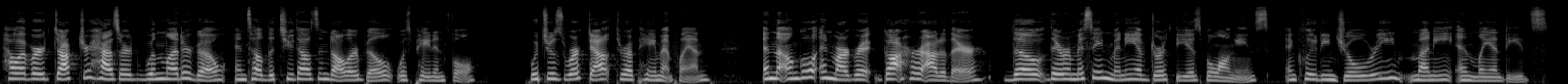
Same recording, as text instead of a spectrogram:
However, Dr. Hazard wouldn't let her go until the $2,000 bill was paid in full, which was worked out through a payment plan. And the uncle and Margaret got her out of there, though they were missing many of Dorothea's belongings, including jewelry, money, and land deeds.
